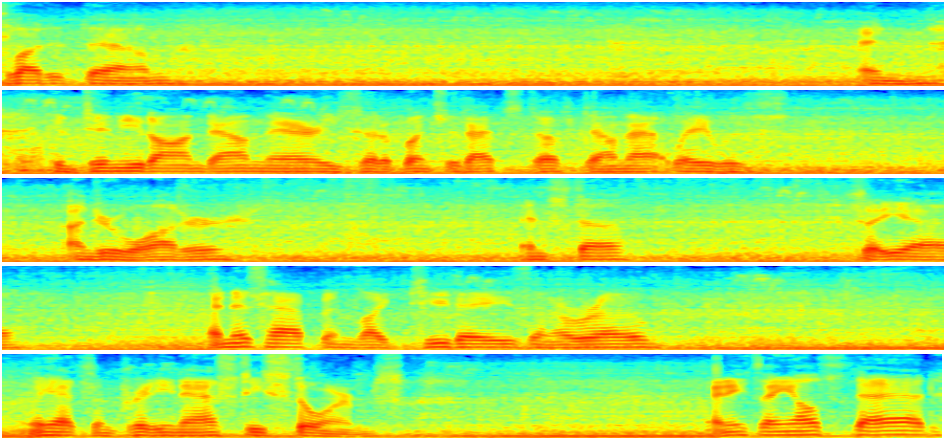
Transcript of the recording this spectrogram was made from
flooded them, and continued on down there. He said a bunch of that stuff down that way was underwater and stuff. So yeah, and this happened like two days in a row. We had some pretty nasty storms. Anything else, Dad?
